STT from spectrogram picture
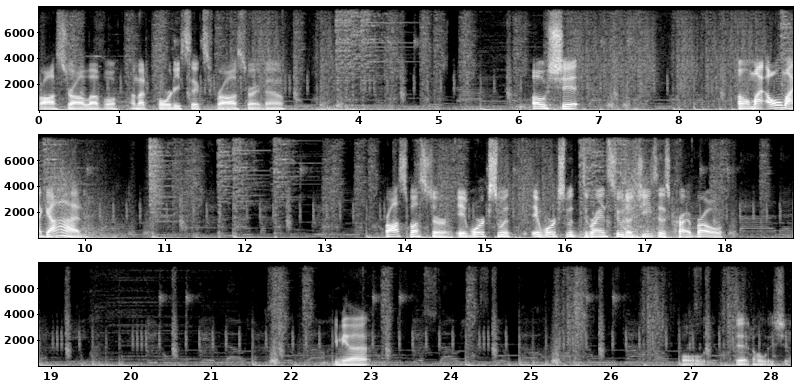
Frost draw level. I'm at 46 frost right now. Oh shit. Oh my, oh my god. Frostbuster. It works with it works with Grand Suda. Jesus Christ, bro. Give me that. Holy shit, holy shit,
